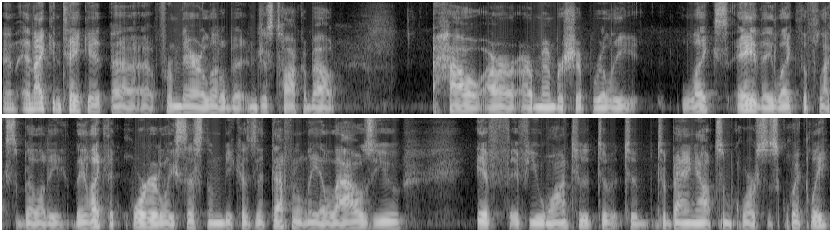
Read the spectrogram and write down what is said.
And, and I can take it uh, from there a little bit and just talk about how our, our membership really likes a they like the flexibility they like the quarterly system because it definitely allows you if if you want to to to, to bang out some courses quickly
